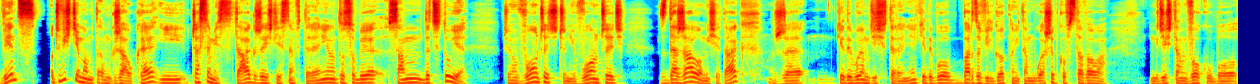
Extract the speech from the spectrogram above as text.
Więc oczywiście mam tam grzałkę i czasem jest tak, że jeśli jestem w terenie, no to sobie sam decyduję, czy ją włączyć, czy nie włączyć. Zdarzało mi się tak, że kiedy byłem gdzieś w terenie, kiedy było bardzo wilgotno i tam mgła szybko wstawała gdzieś tam wokół, bo,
